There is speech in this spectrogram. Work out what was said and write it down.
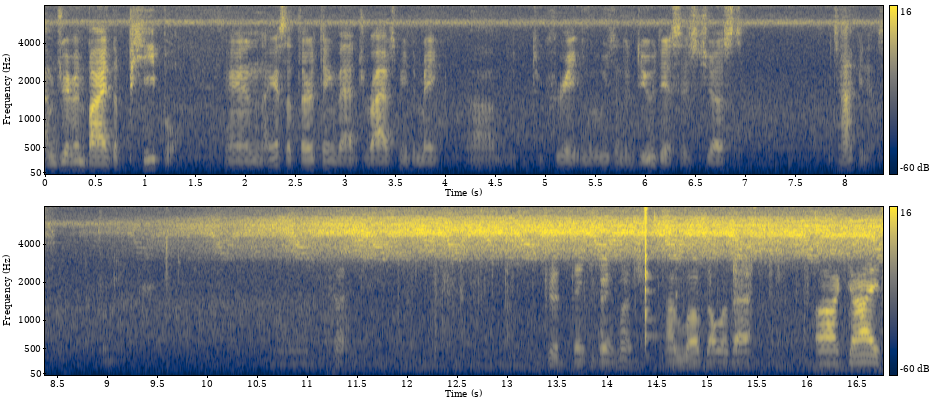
I'm driven by the people, and I guess the third thing that drives me to make, um, to create movies and to do this is just it's happiness. for me. Good, thank you very much. I loved all of that. Uh, guys.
